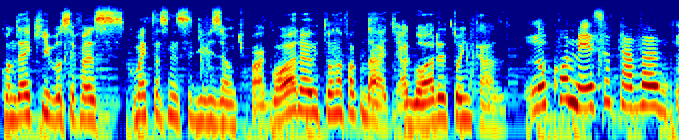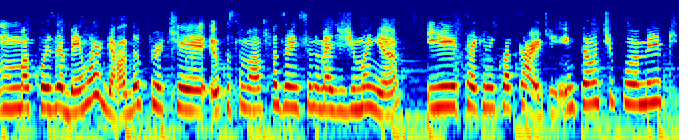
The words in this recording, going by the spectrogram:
quando é que você faz. Como é que tá sendo essa divisão? Tipo, agora eu estou na faculdade, agora eu estou em casa. No começo tava uma coisa bem largada, porque eu costumava fazer o ensino médio de manhã e técnico à tarde. Então, tipo, eu meio que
